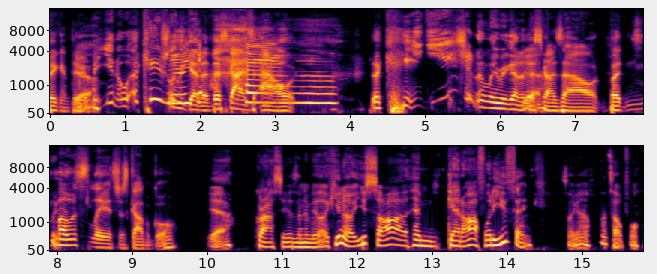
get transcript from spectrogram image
Big in theory. Yeah. But, you know, occasionally we Yeah, get it. This guy's out. Occasionally we get it. This Yeah. guy's out. But mostly it's just gabagool. Yeah. Gracia is going to be like, you know, you saw him get off. What do you think? It's like, oh, that's helpful.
